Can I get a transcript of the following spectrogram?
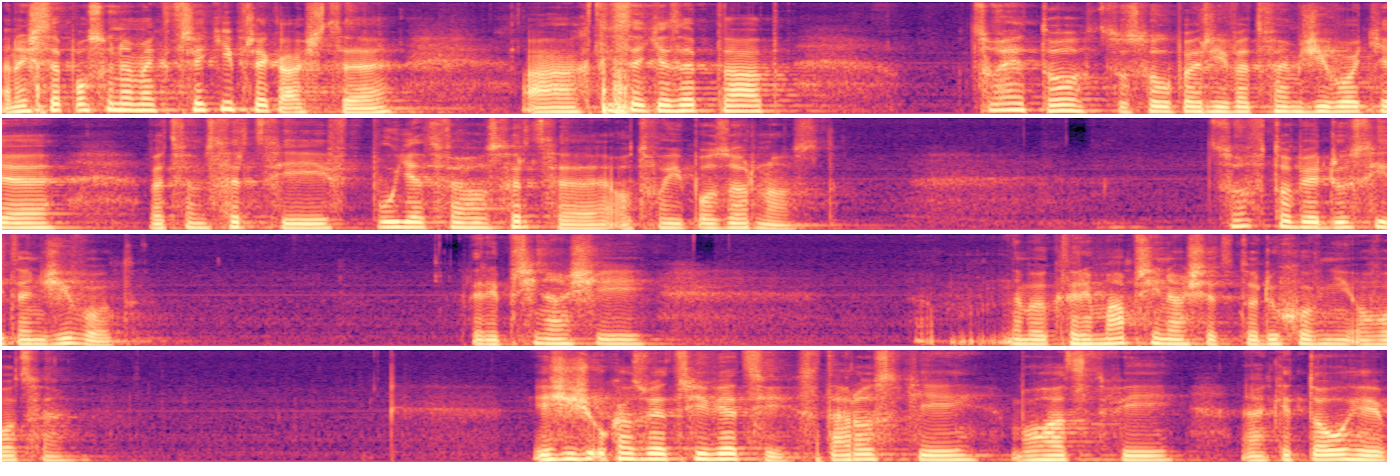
A než se posuneme k třetí překážce, a chci se tě zeptat, co je to, co soupeří ve tvém životě, ve tvém srdci, v půdě tvého srdce o tvoji pozornost? Co v tobě dusí ten život, který přináší, nebo který má přinášet to duchovní ovoce? Ježíš ukazuje tři věci. Starosti, bohatství, nějaké touhy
